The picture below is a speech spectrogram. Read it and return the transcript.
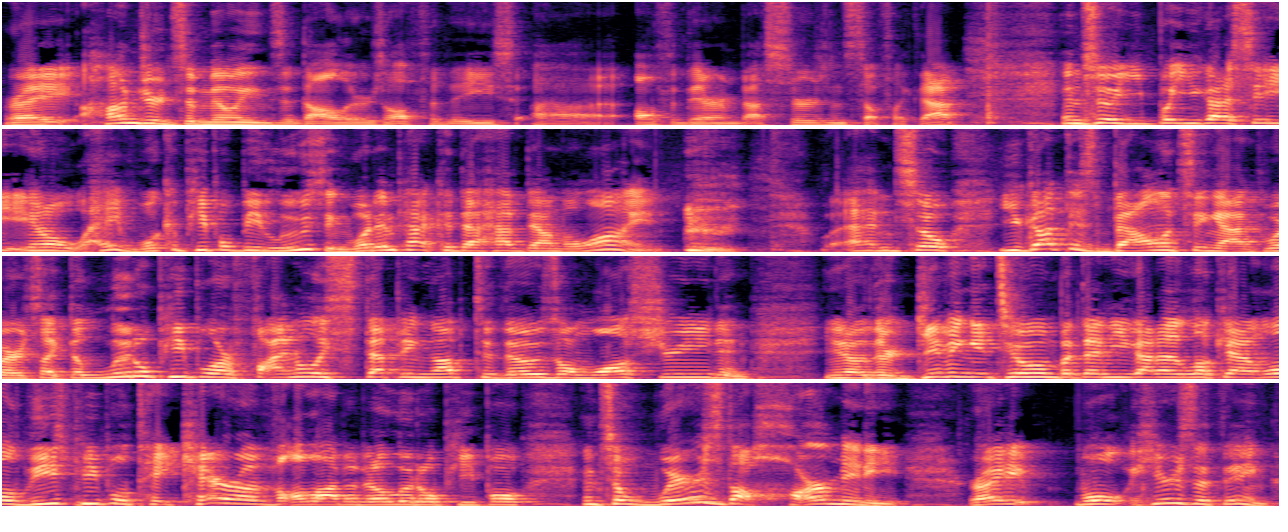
right? Hundreds of millions of dollars off of these, uh, off of their investors and stuff like that. And so, you, but you got to see, you know, hey, what could people be losing? What impact could that have down the line? And so you got this balancing act where it's like the little people are finally stepping up to those on Wall Street and, you know, they're giving it to them. But then you got to look at, well, these people take care of a lot of the little people. And so where's the harmony, right? Well, here's the thing.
